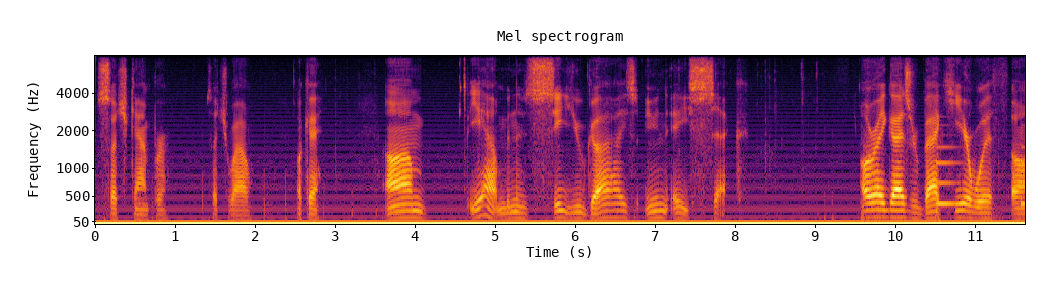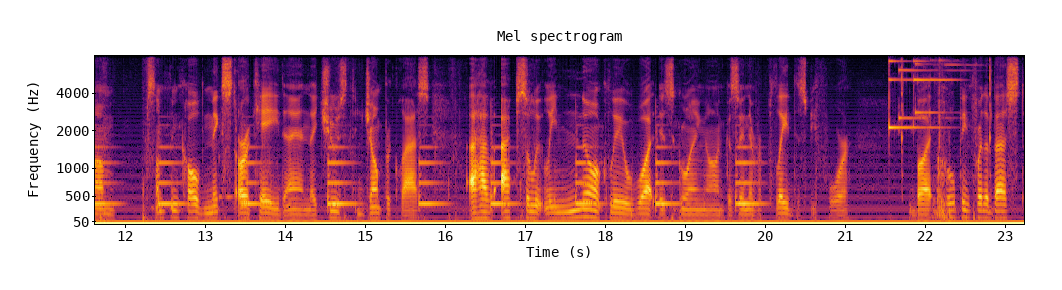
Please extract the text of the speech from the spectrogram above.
Such camper. Such wow. Okay. Um, yeah, I'm gonna see you guys in a sec. Alright guys, we're back here with, um, something called Mixed Arcade and I choose the Jumper class. I have absolutely no clue what is going on because I never played this before. But hoping for the best.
